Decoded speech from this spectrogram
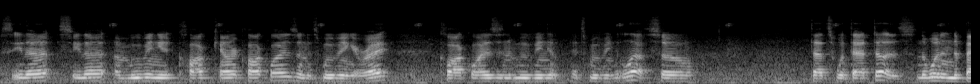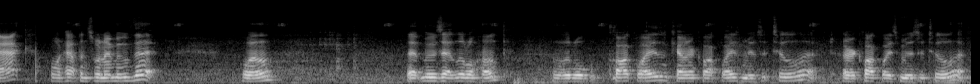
See that? See that? I'm moving it clock counterclockwise and it's moving it right. Clockwise and moving it it's moving it left. So that's what that does. And the one in the back, what happens when I move that? Well, that moves that little hump a little clockwise and counterclockwise moves it to the left or clockwise moves it to the left.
